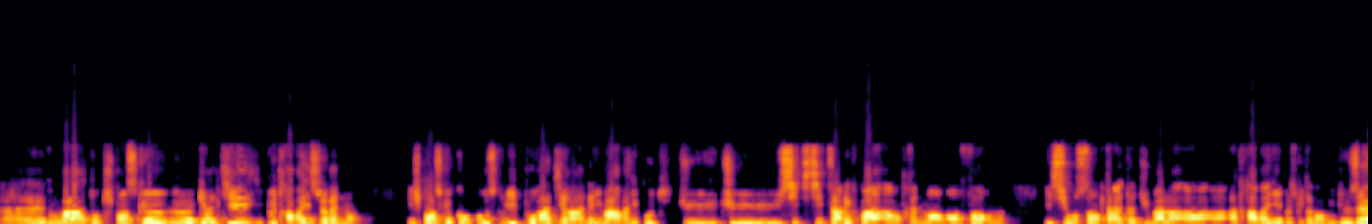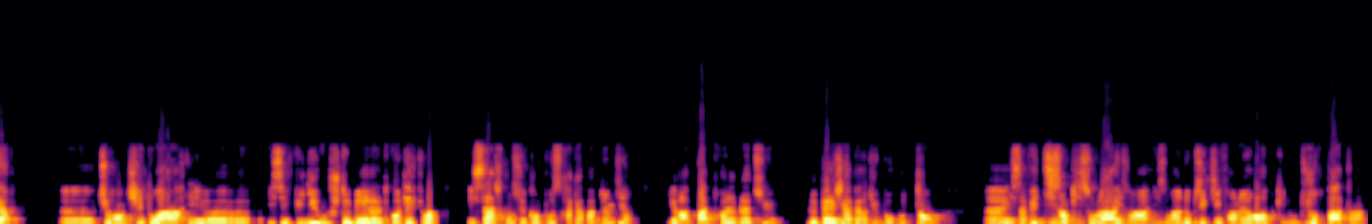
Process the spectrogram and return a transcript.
donc voilà, donc je pense que Galtier, il peut travailler sereinement. Et je pense que Campos, lui, pourra dire à Neymar, écoute, tu, tu, si, si tu n'arrives pas à l'entraînement en forme, et si on sent que tu as, du mal à, travailler parce que tu as dormi deux heures, euh, tu rentres chez toi et, euh, et c'est fini ou je te mets de côté, tu vois. Et ça, je pense que Campos sera capable de le dire. Il n'y aura pas de problème là-dessus. Le PSG a perdu beaucoup de temps euh, et ça fait dix ans qu'ils sont là. Ils ont, un, ils ont un objectif en Europe qu'ils n'ont toujours pas atteint.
